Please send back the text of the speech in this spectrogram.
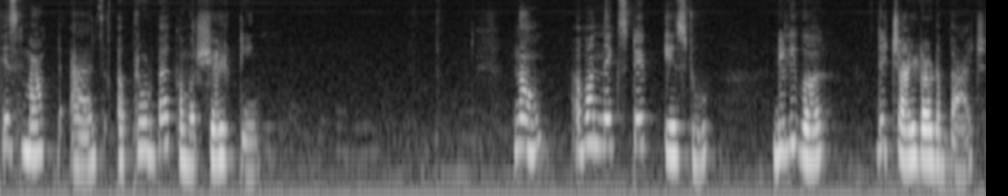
is marked as approved by commercial team. Now our next step is to deliver the child order batch.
